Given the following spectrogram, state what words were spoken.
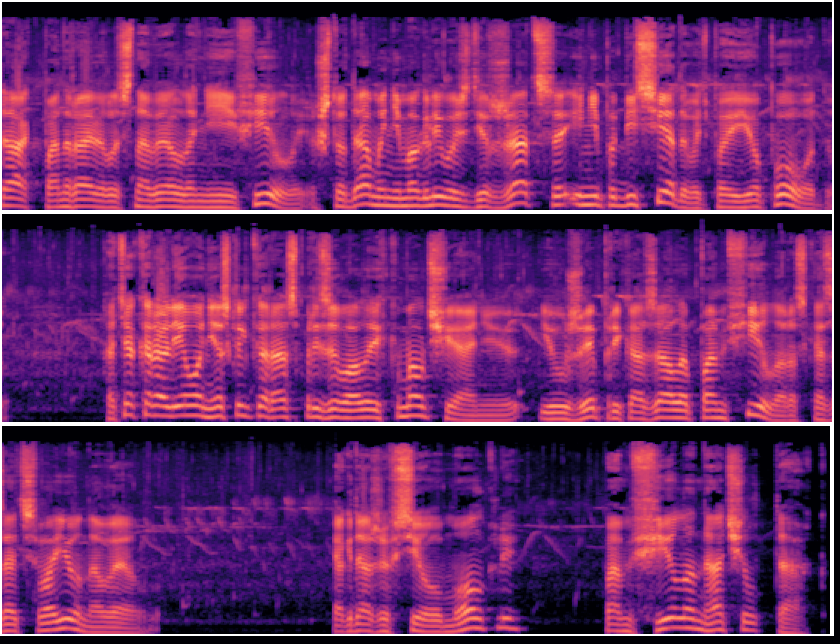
Так понравилась новелла Неефилы, что дамы не могли воздержаться и не побеседовать по ее поводу. Хотя королева несколько раз призывала их к молчанию и уже приказала Памфила рассказать свою новеллу. Когда же все умолкли, Памфила начал так.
